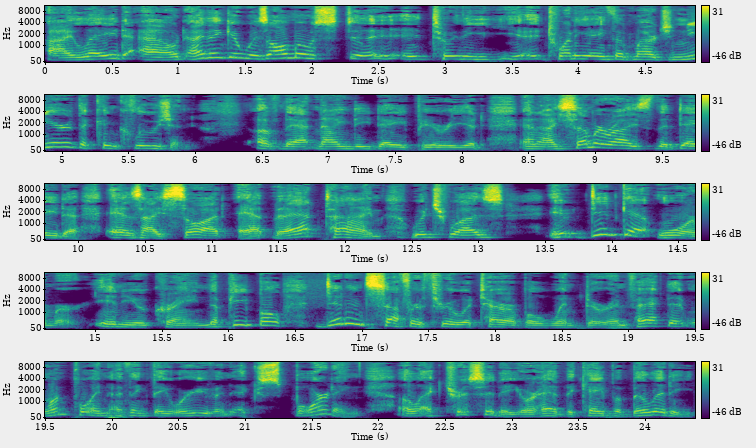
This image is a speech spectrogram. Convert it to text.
I laid out, I think it was almost uh, to the 28th of March, near the conclusion of that 90 day period. And I summarized the data as I saw it at that time, which was it did get warmer in Ukraine. The people didn't suffer through a terrible winter. In fact, at one point, I think they were even exporting electricity or had the capability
